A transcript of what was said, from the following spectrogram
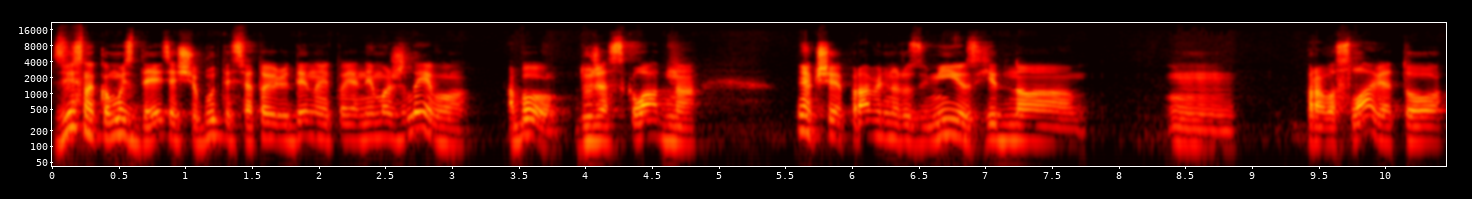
Звісно, комусь здається, що бути святою людиною то є неможливо або дуже складно. Ну, якщо я правильно розумію, згідно православ'я, то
